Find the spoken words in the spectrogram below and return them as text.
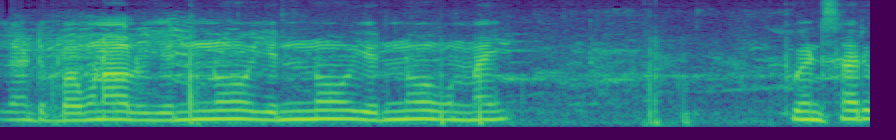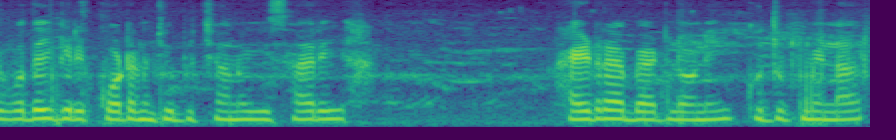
ఇలాంటి భవనాలు ఎన్నో ఎన్నో ఎన్నో ఉన్నాయి. పోయినసారి ఉదయగిరి కోటను చూపించాను. ఈసారి హైదరాబాద్లోని కుతుబ్ మినార్.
